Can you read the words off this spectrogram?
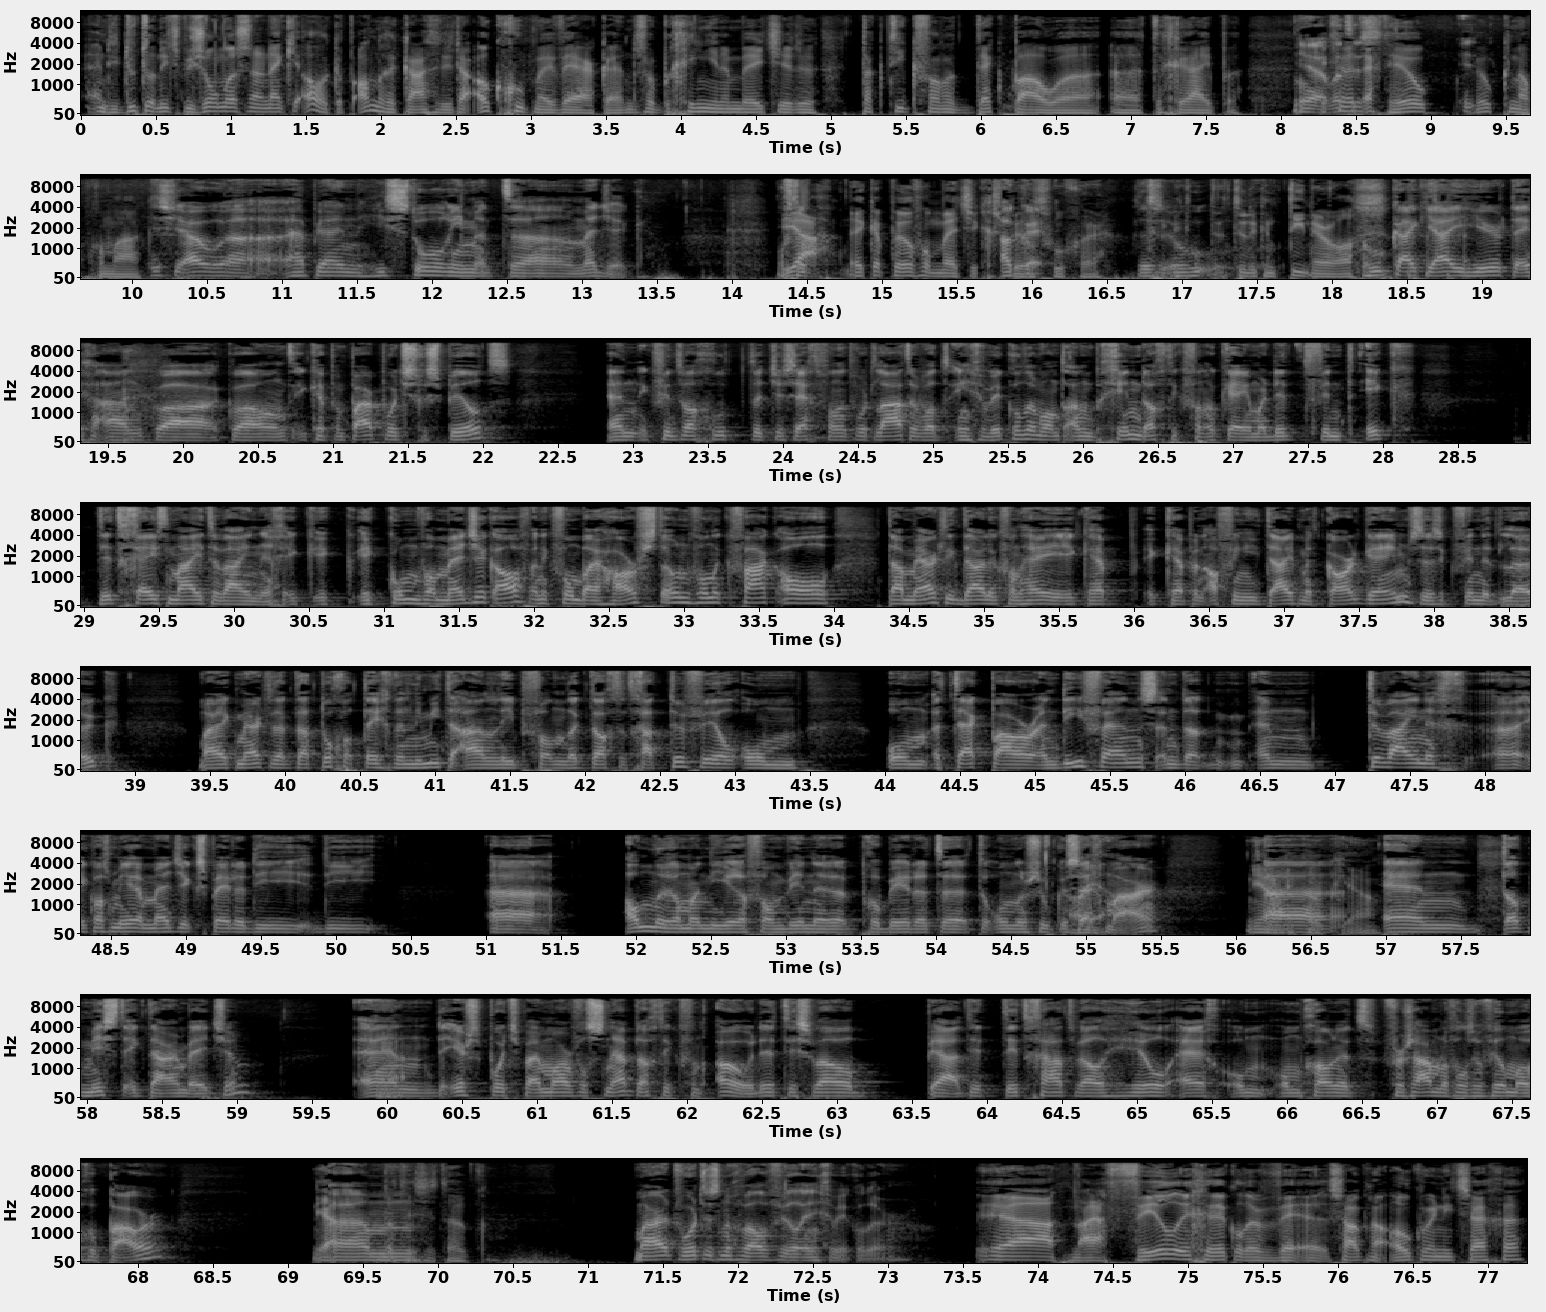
en die doet dan iets bijzonders. En dan denk je, oh, ik heb andere kaarten die daar ook goed mee werken. En zo begin je een beetje de tactiek van het dekbouwen uh, te grijpen. Ja, ik vind het is, echt heel, heel knap gemaakt. Is jouw, uh, heb jij een historie met uh, Magic? Of ja, dat... ik heb heel veel Magic gespeeld okay. vroeger. Dus toen, hoe, ik, toen ik een tiener was. Hoe kijk jij hier tegenaan qua, qua... Want ik heb een paar potjes gespeeld... En ik vind het wel goed dat je zegt van het wordt later wat ingewikkelder. Want aan het begin dacht ik van oké, okay, maar dit vind ik... Dit geeft mij te weinig. Ik, ik, ik kom van Magic af en ik vond bij Hearthstone vond ik vaak al... Daar merkte ik duidelijk van hé, hey, ik, heb, ik heb een affiniteit met card games. Dus ik vind dit leuk. Maar ik merkte dat ik daar toch wel tegen de limieten aanliep. Van dat ik dacht, het gaat te veel om, om attack power en defense. En, dat, en te weinig. eh, ik was meer een Magic speler die, die eh, andere manieren van winnen probeerde te, te onderzoeken, Oh, zeg ja. maar. Ja, Eh, ook, ja. En dat miste ik daar een beetje. En de eerste potje bij Marvel Snap dacht ik van... oh, dit is wel... Ja, dit, dit gaat wel heel erg om, om gewoon het verzamelen van zoveel mogelijk power. Ja, ehm, dat is het ook. Maar het wordt dus nog wel veel ingewikkelder. Ja, nou ja, veel ingewikkelder we- eh, zou ik nou ook weer niet zeggen.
